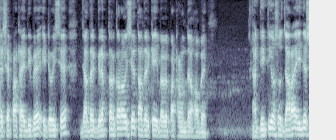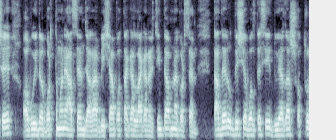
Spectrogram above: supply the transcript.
দেশে পাঠিয়ে দিবে। এটা হইছে, যাদের গ্রেপ্তার করা হয়েছে তাদেরকে এইভাবে পাঠানো দেওয়া হবে। আর দ্বিতীয় হচ্ছে, যারা এই দেশে অবৈধ বর্তমানে আছেন, যারা বিশা পতাকা লাগানোর চিন্তা ভাবনা করছেন, তাদের উদ্দেশ্যে বলতেছি, দুই হাজার সতেরো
